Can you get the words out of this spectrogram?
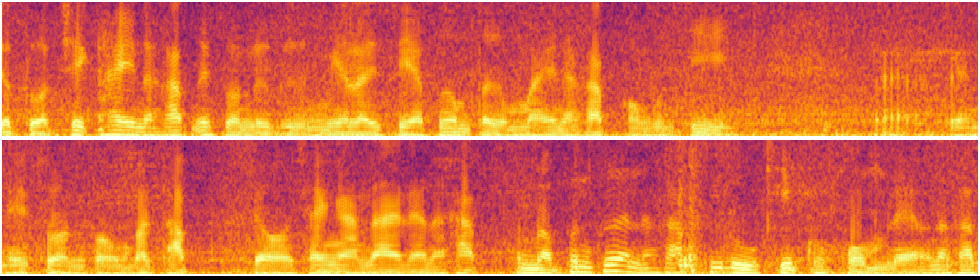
จะตรวจเช็คให้นะครับ ในส่วนอื่นๆ มีอะไรเสียเพิ่มเติมไหมนะครับ ของคุณพี่แต่ในส่วนของบรรทับจอใช้งานได้แล้วนะครับสำหรับเพื่อนๆนะครับ ที่ดูคลิปของผมแล้วนะครับ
